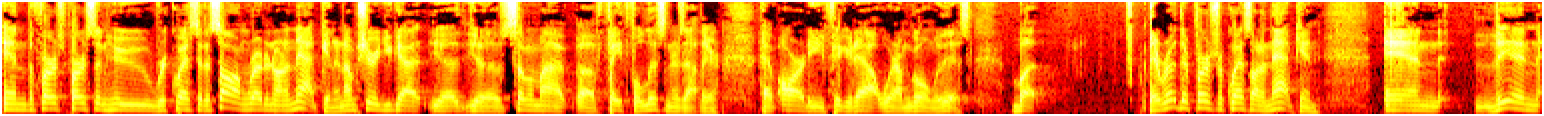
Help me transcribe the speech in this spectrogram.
and the first person who requested a song wrote it on a napkin. And I'm sure you got you know, some of my uh, faithful listeners out there have already figured out where I'm going with this. But they wrote their first request on a napkin, and then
